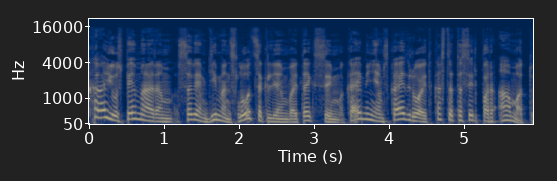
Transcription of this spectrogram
kā jūs, piemēram, saviem ģimenes locekļiem vai, teiksim, kaimiņiem skaidrojat, kas tas ir par amatu,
